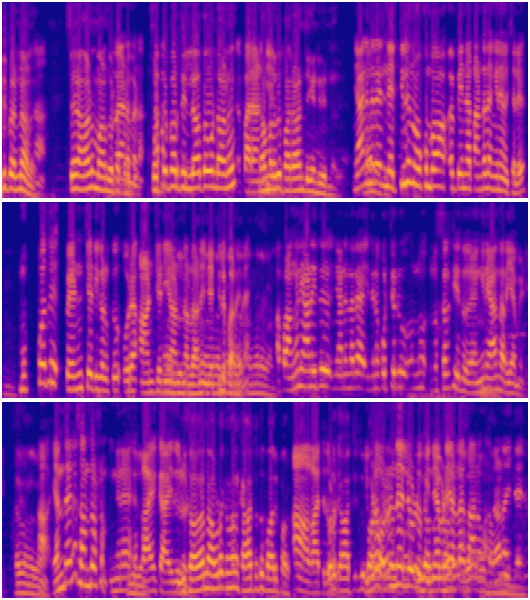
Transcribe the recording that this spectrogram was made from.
ഇത് പെണ്ണാണ്. ചില ആണും തൊട്ടപ്പുറത്ത്. തൊട്ടപ്പുറത്ത് ഇല്ലാത്തതുകൊണ്ടാണ് നമ്മളിത് ചെയ്യുന്നത്. ചെയ്യേണ്ടി വരുന്നത്. ഞാൻ ഇന്നലെ നെറ്റിൽ നോക്കുമ്പോ പിന്നെ കണ്ടത് എങ്ങനെയാ വെച്ചാൽ. മുപ്പത് പെൺചെടികൾക്ക് ഒരു ആൺചെടിയാണെന്നുള്ളതാണ് നെറ്റിൽ പറയുന്നത്. അപ്പൊ അങ്ങനെയാണ് ഇത് ഞാൻ ഇന്നലെ ഇതിനെ കുറിച്ചൊരു ഒന്ന് റിസർച്ച് ചെയ്തത്. എങ്ങനെയാണെന്ന് അറിയാൻ വേണ്ടി. ആ എന്തായാലും സന്തോഷം. ഇങ്ങനെ ഇല്ല. കായൊക്കെ ആയത് സാധാരണ അവിടെ കാറ്റത്ത് പാറി ആ കാറ്റത്ത് ഇവിടെ ഒരെണ്ണല്ലേ ഉള്ളൂ. പിന്നെ എവിടെയുള്ള സാധനം? അതാണ് അതിന്റെ ഒരു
